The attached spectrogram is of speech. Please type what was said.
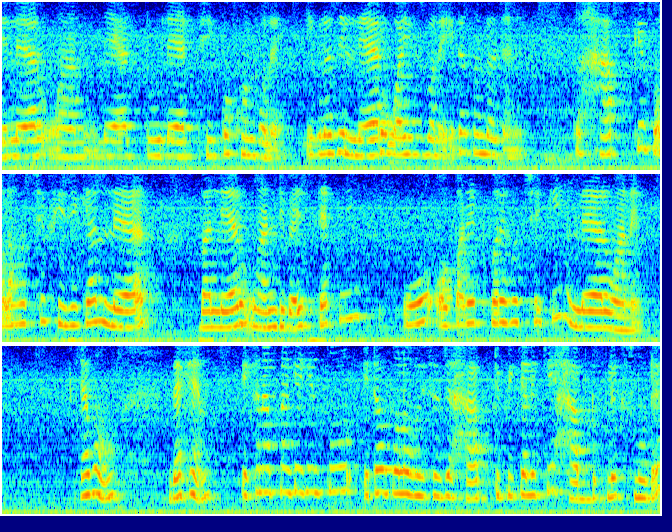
যে layer one layer two layer three কখন বলে, এগুলো যে লেয়ার ওয়াইজ বলে, এটা তো আমরা জানি। তো হাবকে বলা হচ্ছে ফিজিক্যাল লেয়ার বা layer one device that means ও অপারেট করে হচ্ছে কি লেয়ার ওয়ানে এবং দেখেন, এখানে আপনাকে কিন্তু এটাও বলা হয়েছে যে হাফ টিপিক্যালি কি হাফ ডুপ্লেক্স মোডে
